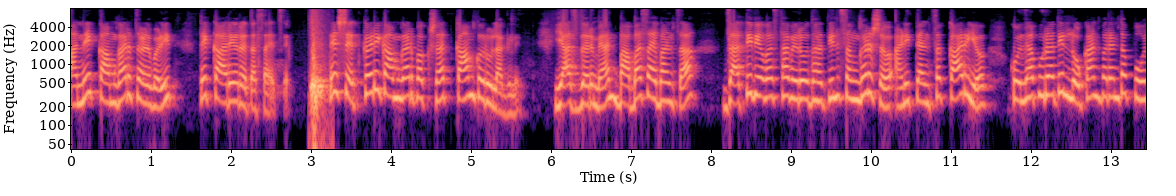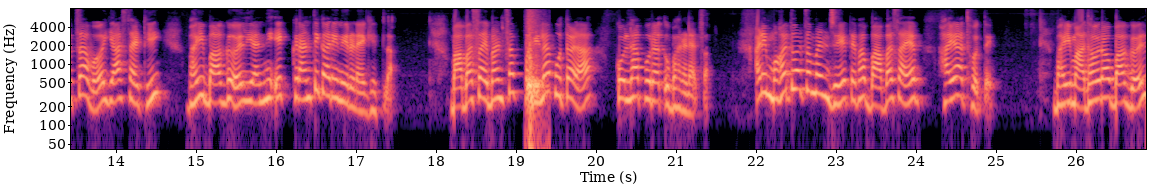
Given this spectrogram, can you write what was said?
अनेक कामगार चळवळीत ते कार्यरत असायचे. ते शेतकरी कामगार पक्षात काम करू लागले. याच दरम्यान बाबासाहेबांचा जाती व्यवस्था विरोधातील संघर्ष आणि त्यांचं कार्य कोल्हापुरातील लोकांपर्यंत पोहोचावं यासाठी भाई बागल यांनी एक क्रांतिकारी निर्णय घेतला. बाबासाहेबांचा पहिला पुतळा कोल्हापुरात उभारण्याचा. आणि महत्वाचं म्हणजे तेव्हा बाबासाहेब हयात होते. भाई माधवराव बागल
